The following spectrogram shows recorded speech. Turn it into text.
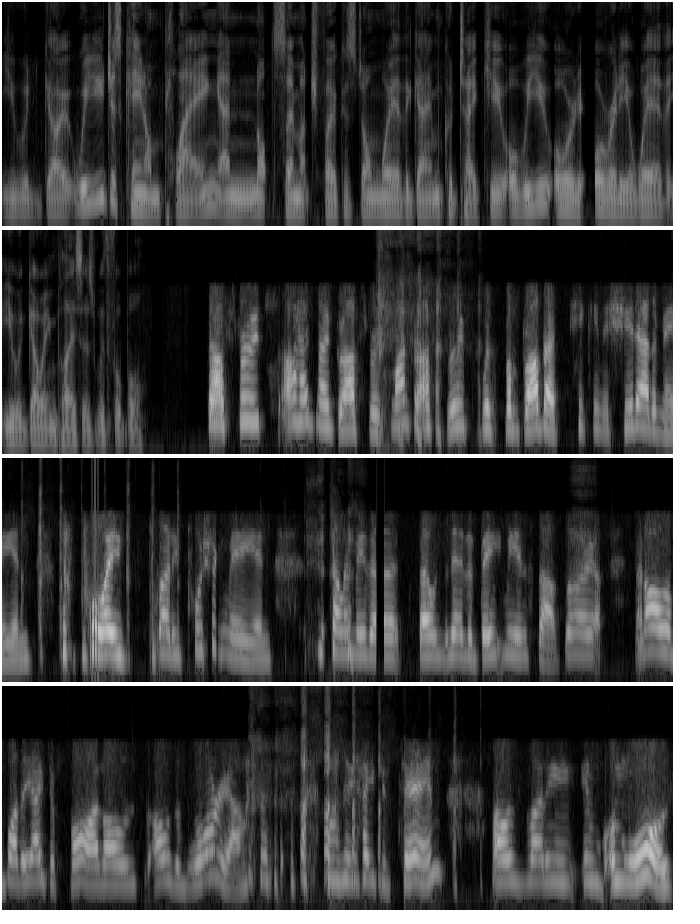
you would go? Were you just keen on playing and not so much focused on where the game could take you, or were you already aware that you were going places with football? Grassroots, I had no grassroots. My grassroots was my brother kicking the shit out of me and the boys bloody pushing me and telling me that they'll never beat me and stuff. So and I was by the age of five, I was I was a warrior. by the age of ten, I was bloody in, in wars.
